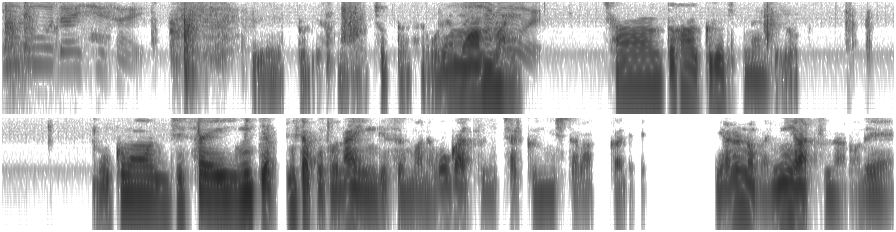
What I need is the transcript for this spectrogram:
弘法大司祭。えーっとですね、ちょっとですね、俺もあんまりちゃんと把握できてないけど、僕も実際見て、見たことないんですよ。まだ5月に着任したばっかで。やるのが2月なので、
